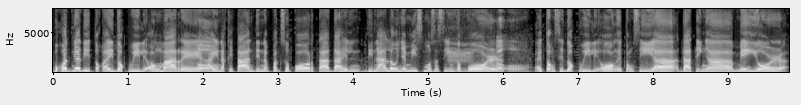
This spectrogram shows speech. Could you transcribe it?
Bukod nga dito kay Doc Willie Ong Mare Oo. ay nakitaan din ng pagsuporta dahil dinalaw niya mismo sa Singapore. Mm. Oo. Itong si Doc Willie Ong, itong si ah, dating ah, Mayor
